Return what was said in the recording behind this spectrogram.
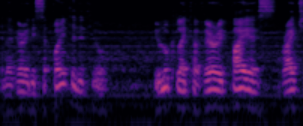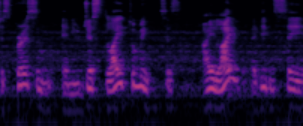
and I'm very disappointed at you you look like a very pious, righteous person, and you just lied to me. He says, I lied? I didn't say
